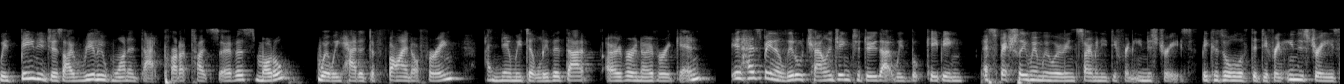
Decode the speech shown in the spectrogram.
With Bean Ninjas, I really wanted that productized service model where we had a defined offering and then we delivered that over and over again. It has been a little challenging to do that with bookkeeping, especially when we were in so many different industries, because all of the different industries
